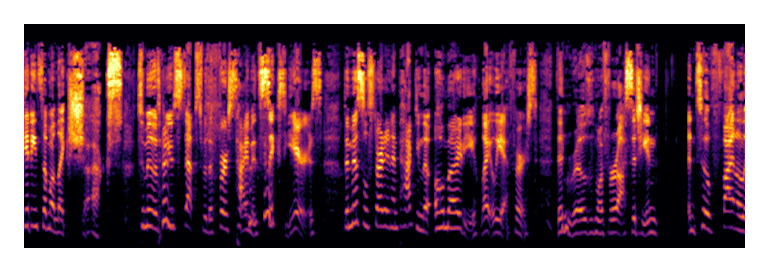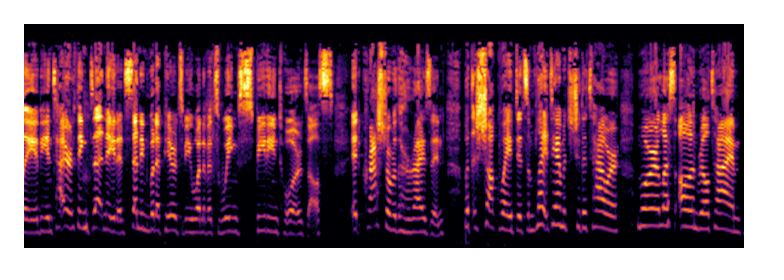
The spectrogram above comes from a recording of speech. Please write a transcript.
getting someone like Shaxx to move a few steps for the first time in six years. The missile started impacting the Almighty lightly at first, then rose with more ferocity and until finally the entire thing detonated, sending what appeared to be one of its wings speeding towards us. It crashed over the horizon, but the shockwave did some light damage to the tower, more or less all in real time.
